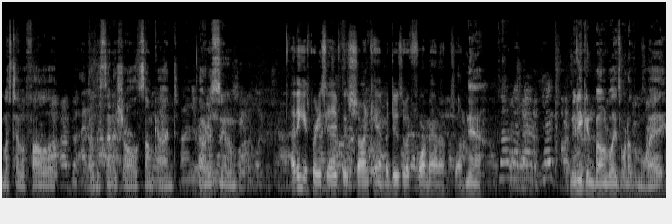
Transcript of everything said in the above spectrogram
Must have a follow up to the Seneschal of some kind, I would assume. I think he's pretty safe because Sean can't Medusa with four mana. So Yeah. I mean, he can Bone Blades one of them away,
